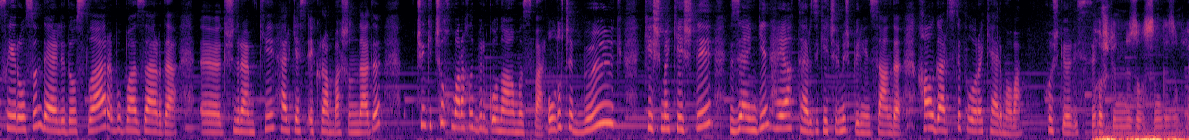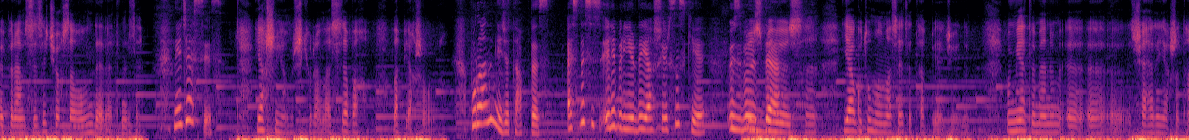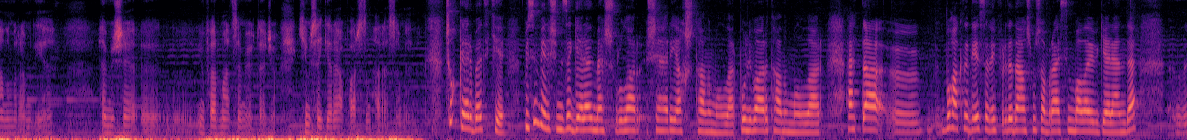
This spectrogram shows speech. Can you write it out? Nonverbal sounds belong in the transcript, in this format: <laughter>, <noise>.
Sabahınız xeyir olsun dəyərli dostlar. Bu bazarda e, düşünürəm ki, hər kəs ekran başındadır. Çünki çox maraqlı bir qonağımız var. Olduqca böyük, keşməkeşli, zəngin həyat tərzi keçirmiş bir insandır. Xalq artisti Flora Kərimova. Xoş gördük sizi. Xoş gününüz olsun qızım. Öpürəm sizi. Çox sağ olun dəvətinizə. Necəsiz? Yaxşıyam şükür Allah. Sizə bax, lap yaxşı olur. Buranı necə tapdınız? Əslində siz elə bir yerdə yaşayırsınız ki, üzbözdə. Üzbəüz, hə. Yaqutum olmasaydı tapmayacaqdım. Ümumiyyətlə mənim ə, ə, şəhəri yaxşı tanımıram deyə həmişə ə, informasiya möhtacam. Kimsə gərək aparsın harasa məni. Çox qəribədir ki, bizim verilişimizə gələn məşhurlar şəhəri yaxşı tanımırlar, bulvarı tanımırlar. Hətta ə, bu haqqda deyəsən efirdə danışmışam Rasim Balayev gələndə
